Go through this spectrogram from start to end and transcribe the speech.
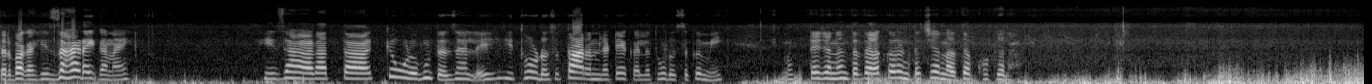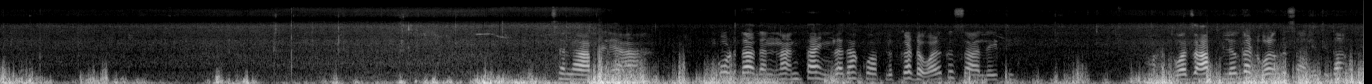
तर बघा हे झाड आहे का नाही? हे झाड आता केवढं मोठं झालंय. ही थोडंसं तारणला टेकायला थोडंसं कमी. मग त्याच्यानंतर त्याला करंटच येणार त्या खोक्याला. चला आपल्या दादांना आणि ताईंना दाखवू आपलं कडवाळ कसं आलंय ते. महत्वाचं आपलं कडवाळ कसं आलंय ते दाखवू.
